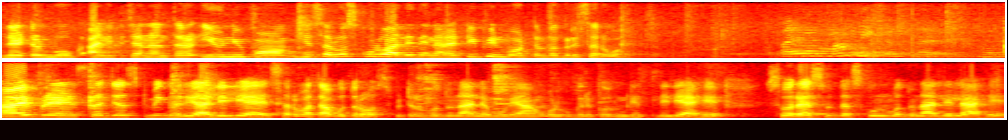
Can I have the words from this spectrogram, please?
लेटर बुक आणि त्याच्यानंतर युनिफॉर्म हे सर्व स्कूलवाले देणार आहे. टिफिन बॉटल वगैरे सर्व. हाय फ्रेंड्स जस्ट मी घरी आलेली आहे. सर्वात अगोदर हॉस्पिटलमधून आल्यामुळे आंघोळ वगैरे करून घेतलेली आहे. स्वराजसुद्धा स्कूलमधून आलेला आहे.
